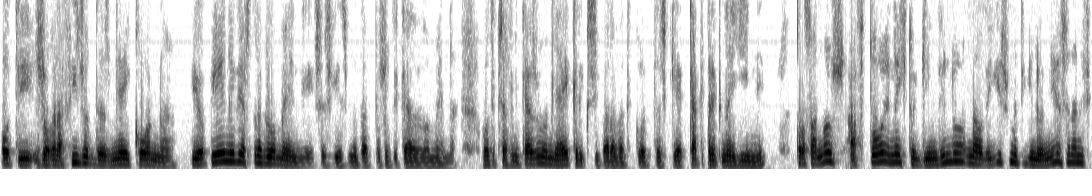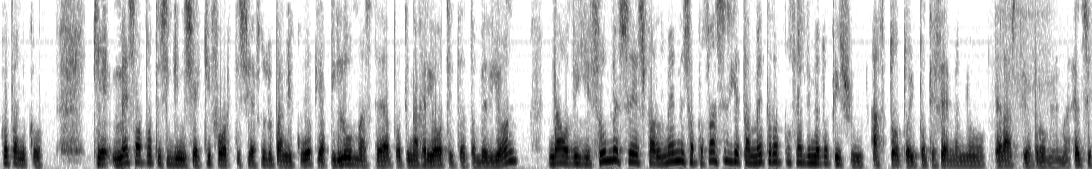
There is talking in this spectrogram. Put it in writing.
ότι ζωγραφίζοντας μια εικόνα η οποία είναι διαστρεβλωμένη σε σχέση με τα ποσοτικά δεδομένα, ότι ξαφνικά ζούμε μια έκρηξη παραβατικότητας και κάτι πρέπει να γίνει, προφανώς αυτό ενέχει τον κίνδυνο να οδηγήσουμε την κοινωνία σε έναν ηθικό πανικό. Και μέσα από τη συγκινησιακή φόρτιση αυτού του πανικού, ότι απειλούμαστε από την αγριότητα των παιδιών, να οδηγηθούμε σε εσφαλμένες αποφάσεις για τα μέτρα που θα αντιμετωπίσουν αυτό το υποτιθέμενο τεράστιο πρόβλημα. Έτσι.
